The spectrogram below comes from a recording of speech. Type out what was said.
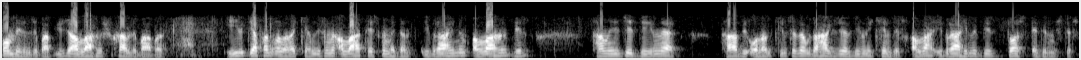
11. bab Yüce Allah'ın şu kavli babı İyilik yapan olarak kendisini Allah'a teslim eden İbrahim'in Allah'ı bir tanıyıcı dinle tabi olan kimseden daha güzel dinli kimdir? Allah İbrahim'i bir dost edilmiştir.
